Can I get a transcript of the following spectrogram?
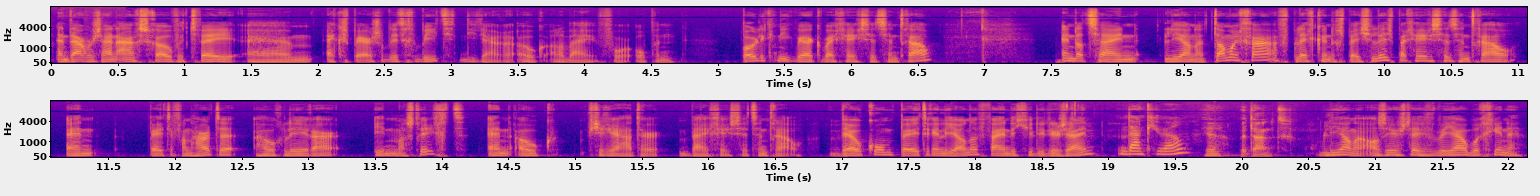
En daarvoor zijn aangeschoven twee ehm, experts op dit gebied, die daar ook allebei voor op een polykliniek werken bij GGZ Centraal. En dat zijn Lianne Tamminga, verpleegkundig specialist bij GGZ Centraal, en Peter van Harten, hoogleraar in Maastricht en ook psychiater bij GGZ Centraal. Welkom Peter en Lianne, fijn dat jullie er zijn. Dankjewel. Ja, bedankt. Lianne, als eerst even bij jou beginnen.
